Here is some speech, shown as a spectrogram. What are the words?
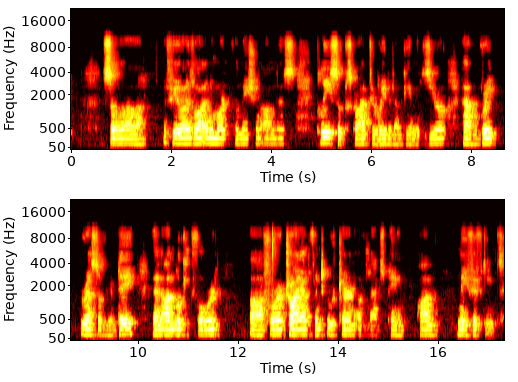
So uh, if you guys want any more information on this, please subscribe to Rated M Gaming Zero. Have a great rest of your day, and I'm looking forward uh, for a triumphant return of Max Payne on May 15th.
